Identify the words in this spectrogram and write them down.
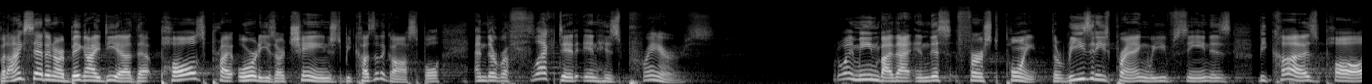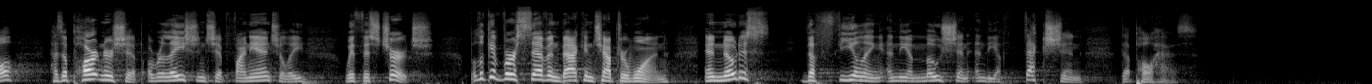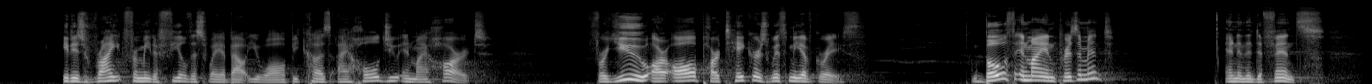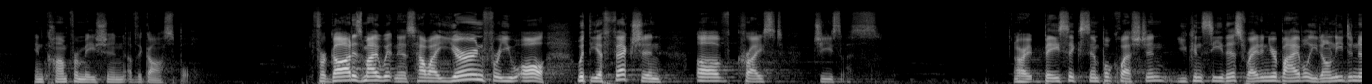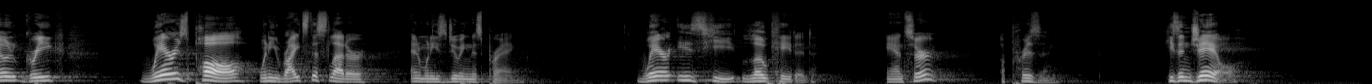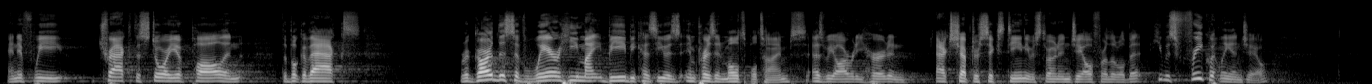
But I said in our big idea that Paul's priorities are changed because of the gospel, and they're reflected in his prayers. What do I mean by that in this first point? The reason he's praying, we've seen, is because Paul has a partnership, a relationship financially with this church. But look at verse 7 back in chapter 1 and notice the feeling and the emotion and the affection that Paul has. It is right for me to feel this way about you all because I hold you in my heart, for you are all partakers with me of grace both in my imprisonment and in the defense and confirmation of the gospel. For God is my witness, how I yearn for you all with the affection of Christ Jesus. All right, basic, simple question. You can see this right in your Bible. You don't need to know Greek. Where is Paul when he writes this letter and when he's doing this praying? Where is he located? Answer a prison. He's in jail. And if we track the story of Paul in the book of Acts, regardless of where he might be, because he was in prison multiple times, as we already heard in Acts chapter 16, he was thrown in jail for a little bit. He was frequently in jail.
